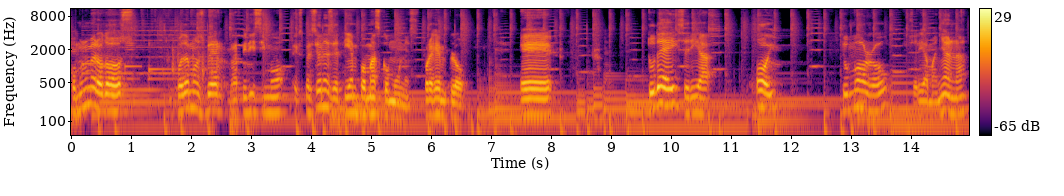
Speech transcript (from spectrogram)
como número dos, podemos ver rapidísimo expresiones de tiempo más comunes. Por ejemplo, eh, today sería hoy, tomorrow sería mañana,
